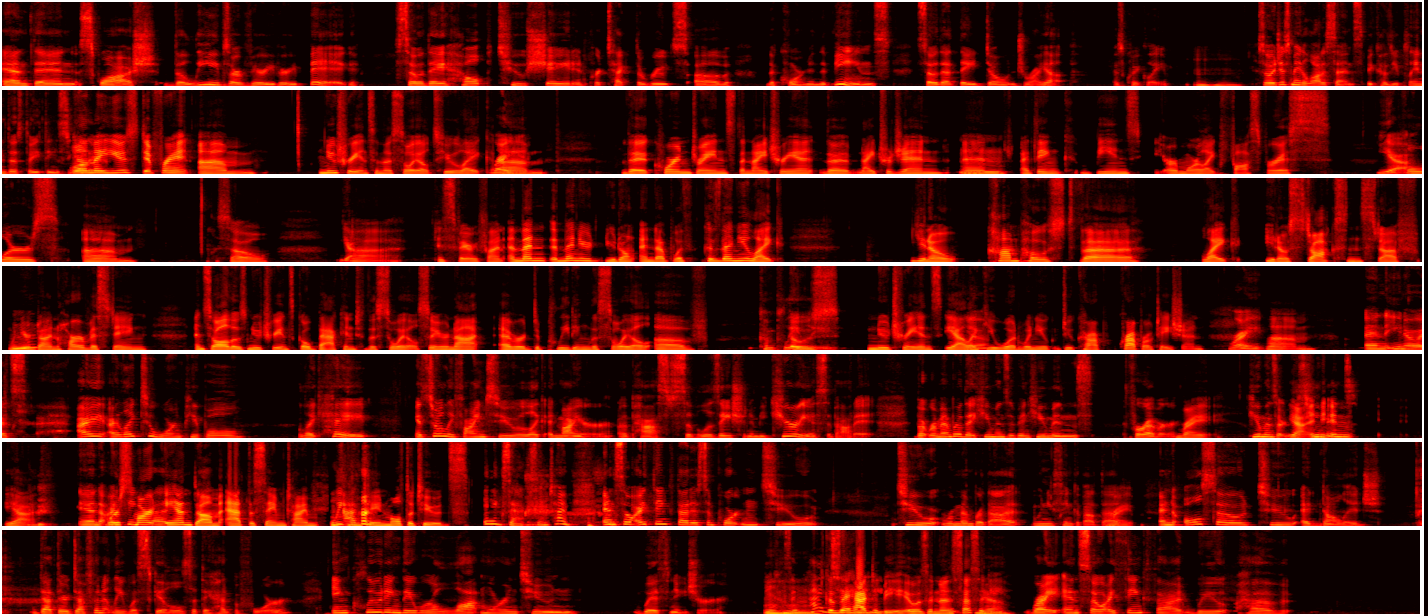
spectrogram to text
And then squash the leaves are very very big so they help to shade and protect the roots of the corn and the beans so that they don't dry up as quickly. Hmm so it just made a lot of sense because you planted those three things together well and they use different um nutrients in the soil too like Right. um the corn drains the nutrient the nitrogen Mm-hmm. and i think beans are more like phosphorus yeah. pullers um so yeah. uh it's very fun. And then and then you you don't end up with because then you like you know compost the like you know stalks and stuff when you're done harvesting and so all those nutrients go back into the soil so you're not ever depleting the soil of completely. those nutrients yeah, Yeah. like you would when you do crop crop rotation. Right. Um and you know it's i i like to warn people like hey it's totally fine to like admire a past civilization and be curious about it but remember that humans have been humans forever. Right. Humans are yeah just and, and yeah. And, we're think smart and dumb at the same time we contain multitudes. Exact same time. And so i think that it's important to to remember that when you think about that. Right. And also to acknowledge that there definitely was skills that they had before including they were a lot more in tune with nature because Mhm. they had to they had to be. it was a necessity Yeah. right and so i think that we have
